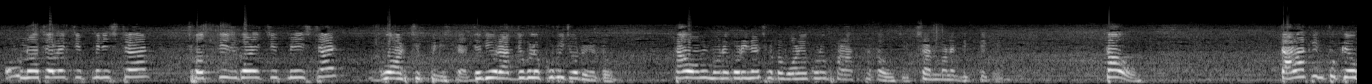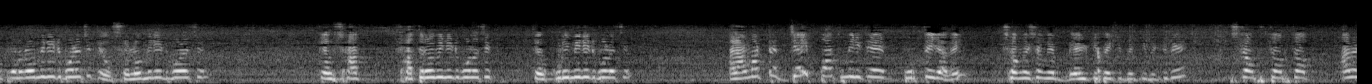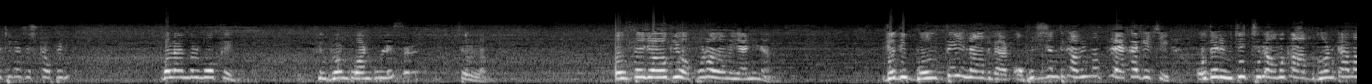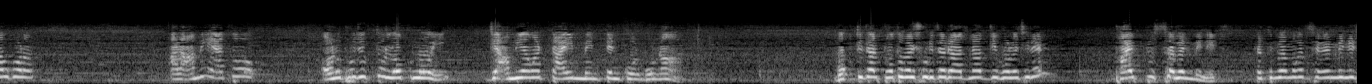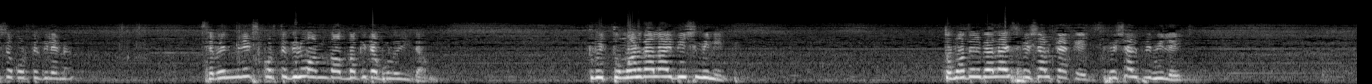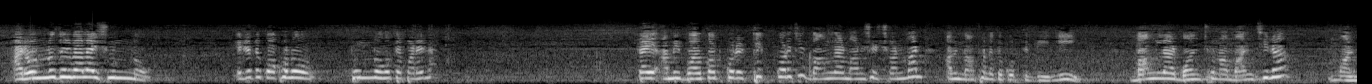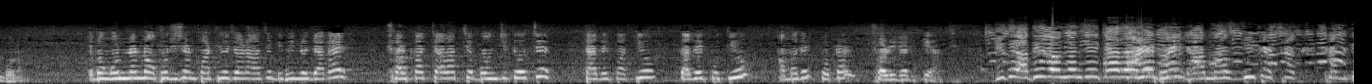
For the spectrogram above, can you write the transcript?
অরুণাচলের চিফ মিনিস্টার ছত্তিশগড়ের চিফ মিনিস্টার গোয়ার চিফ মিনিস্টার যদিও রাজ্যগুলো খুবই ছোট ছোট, তাও আমি মনে করি না ছোট বড় কোনো ফারাক থাকা উচিত সম্মানের দিক থেকে। তাও তারা কিন্তু কেউ পনেরো মিনিট বলেছে, কেউ ষোলো মিনিট বলেছে, কেউ সাত, সতেরো মিনিট বলেছে, কেউ কুড়ি মিনিট বলেছে। আর আমারটা যেই পাঁচ মিনিটে পড়তে যাবে, সঙ্গে সঙ্গে বেল টিপে টিপে টিপে টিপে স্টপ স্টপ স্টপ আমরা ঠিক আছে স্টপিং বলে আমি বলব okay you don't want to listen চললাম। বলতে যাওয়া কি অপরাধ? আমি জানি না। যদি বলতেই না দেবে অপোজিশন থেকে আমি মাত্র একা গেছি, ওদের উচিত ছিল আমাকে আধ ঘণ্টা অ্যালাউ করা। আর আমি এত অনুপযুক্ত লোক নই যে আমি আমার টাইম মেনটেন করব না। বক্তৃতার প্রথমে শুরুতে রাজনাথজি বলেছিলেন ফাইভ টু সেভেন মিনিটস তা তুমি আমাকে সেভেন মিনিটসও করতে দিলে না। সেভেন মিনিটস করতে দিলেও আমি বাদ বাকিটা বলে দিতাম। তুমি তোমার বেলায় বিশ মিনিট তোমাদের বেলায় স্পেশাল প্যাকেজ স্পেশাল প্রিভিলেজ আর অন্যদের বেলায় শূন্য। এটা তো কখনো পূর্ণ হতে পারে না। তাই আমি বয়কট করে ঠিক করেছি বাংলার মানুষের সম্মান আমি মাথা নত করতে দিইনি। বাংলার বঞ্চনা মানছি না মানব না। এবং অন্যান্য অপোজিশন পার্টিও যারা আছে বিভিন্ন জায়গায় সরকার চালাচ্ছে বঞ্চিত হচ্ছে তাদের পার্টিও তাদের প্রতিও আমাদের টোটাল সলিডারিটি আছে।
